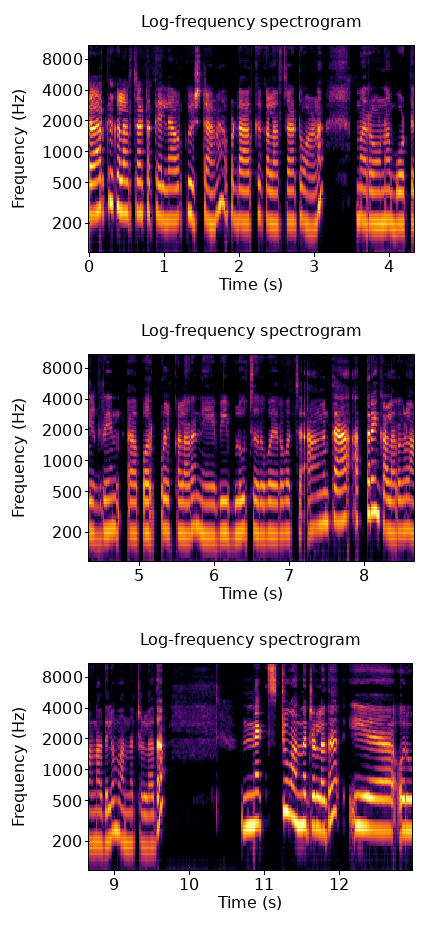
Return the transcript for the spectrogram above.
ഡാർക്ക് കളർ ചാർട്ടൊക്കെ എല്ലാവർക്കും ഇഷ്ടമാണ് അപ്പോൾ ഡാർക്ക് കളർ ചാർട്ടുമാണ് മെറോണ bottle green purple colour navy blue ചെറുപയർ പച്ച അങ്ങനത്തെ അത്രയും കളറുകളാണ് അതിലും വന്നിട്ടുള്ളത്. നെക്സ്റ്റ് വന്നിട്ടുള്ളത് ഈ ഒരു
